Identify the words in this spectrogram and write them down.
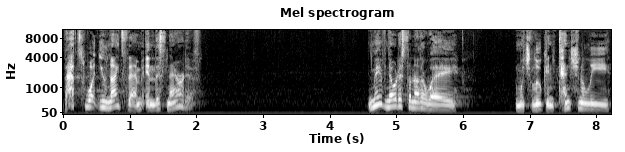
that's what unites them in this narrative. You may have noticed another way in which Luke intentionally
